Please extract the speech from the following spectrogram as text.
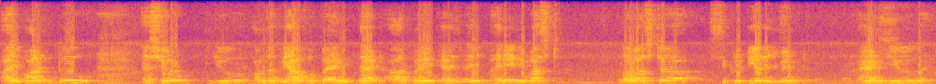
I want to assure you on the behalf of bank that our bank has very, very robust, robust uh, security arrangement and you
